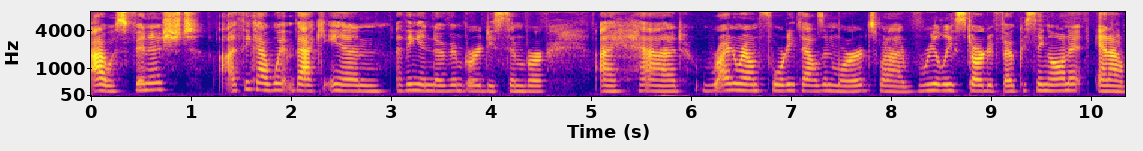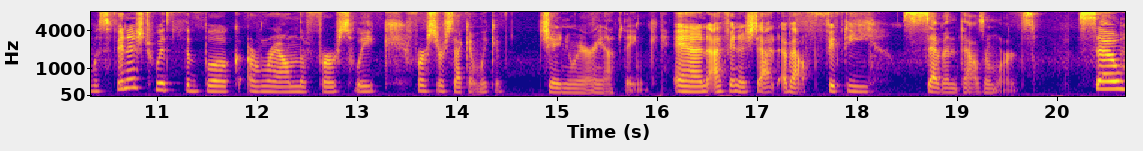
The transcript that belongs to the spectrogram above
I was finished I think I went back in, I think in November or December, I had right around 40,000 words when I really started focusing on it. And I was finished with the book around the first week, first or second week of January, I think. And I finished at about 57,000 words. So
